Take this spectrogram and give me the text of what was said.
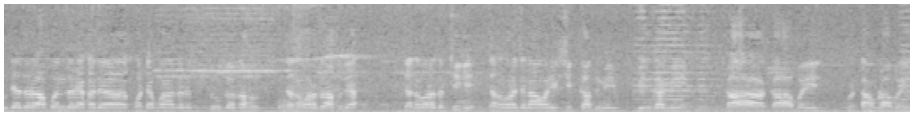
उद्या जर आपण जर एखाद्या खोट्यापणा जर सुरू करत आहोत जनावराचं असू द्या जनावराचं ठीक आहे. जनावराच्या नावाने एक शिक्का तुम्ही बिनकामी काळा काळा बैल तांबडा बैल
